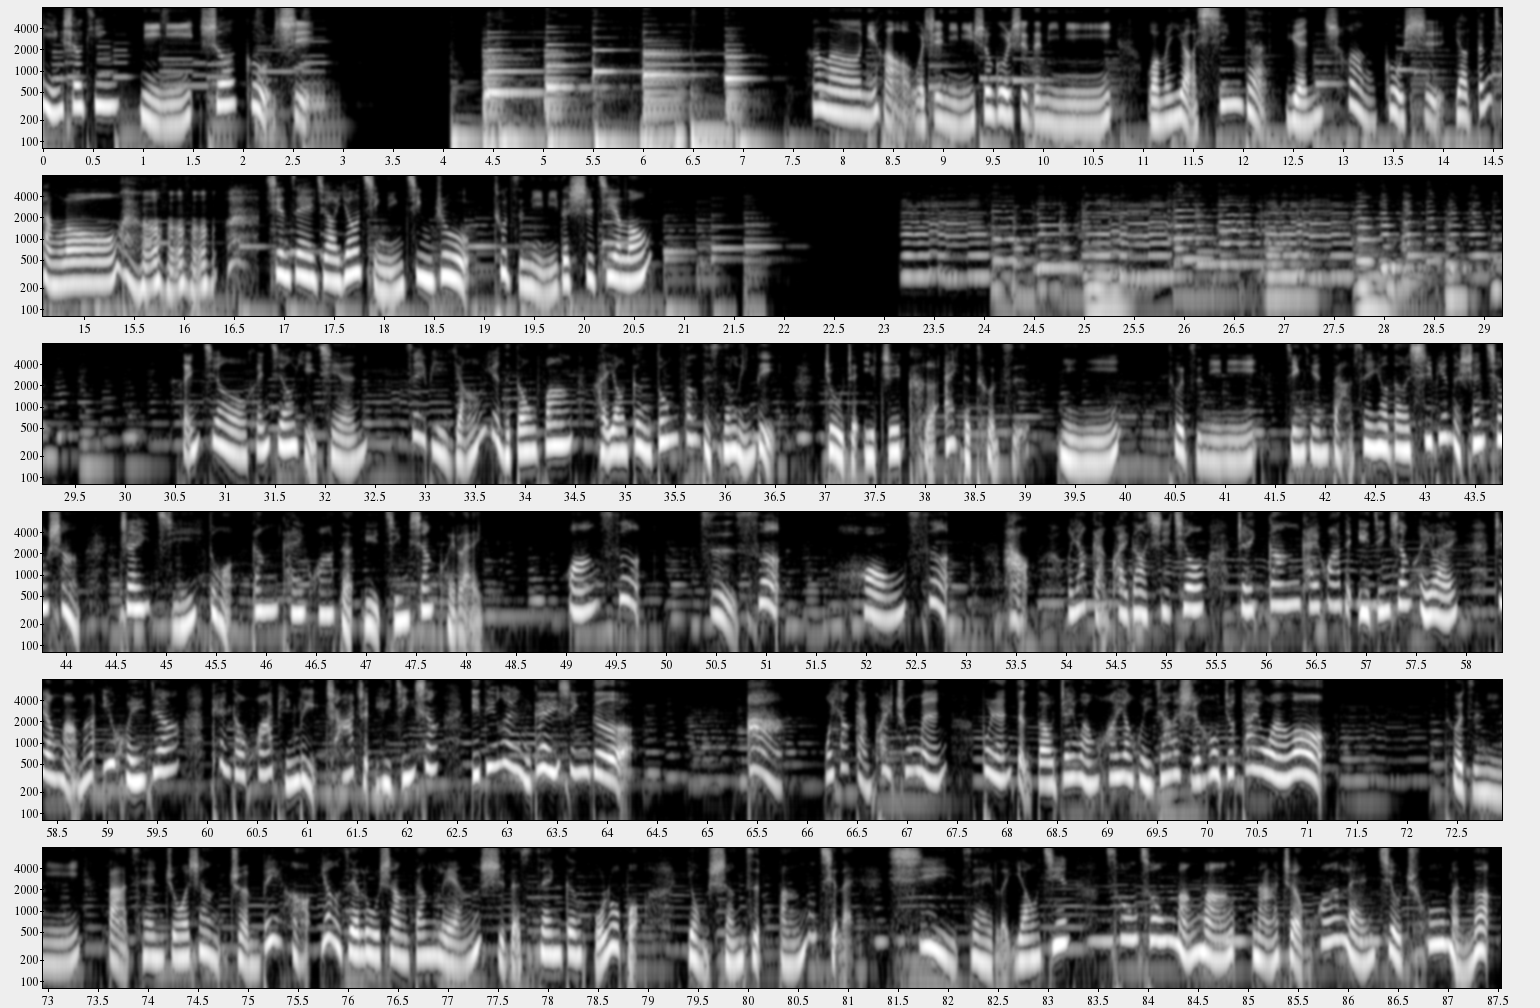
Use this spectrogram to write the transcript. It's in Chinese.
欢迎收听妮妮说故事。Hello，你好，我是妮妮说故事的妮妮。我们有新的原创故事要登场喽！现在就要邀请您进入兔子妮妮的世界喽！很久以前，在比遥远的东方还要更东方的森林里，住着一只可爱的兔子妮妮。兔子妮妮今天打算要到西边的山丘上摘几朵刚开花的郁金香回来。黄色、紫色、红色。好，我要赶快到西丘摘刚开花的郁金香回来，这样妈妈一回家看到花瓶里插着郁金香，一定会很开心的。啊，我要赶快出门，不然等到摘完花要回家的时候就太晚了。兔子妮妮把餐桌上准备好要在路上当粮食的三根胡萝卜，用绳子绑起来，系在了腰间，匆匆忙忙拿着花篮就出门了。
